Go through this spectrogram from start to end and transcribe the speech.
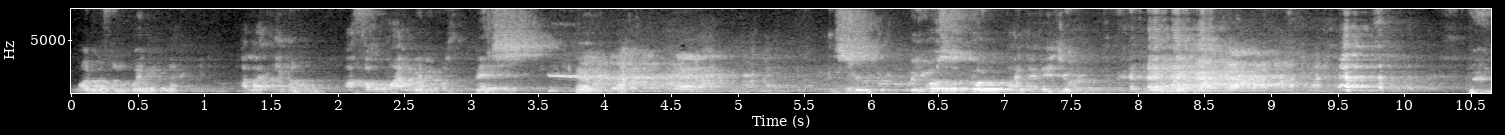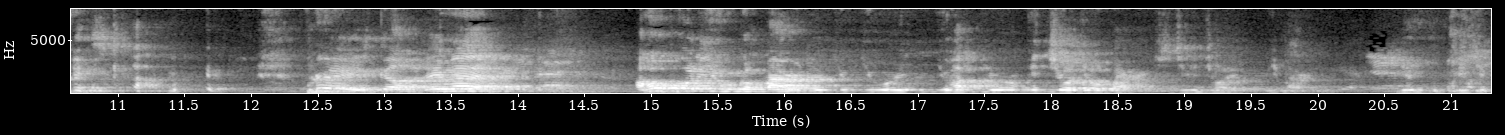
Wonderful wedding night, you know. I like, you know, I thought my wedding was the best. it's true. But yours was good. I did enjoy it. Praise God. Praise God. Amen. I hope all of you who got married, you, you, were you have you enjoyed your marriage. Did you enjoy being married? You, you?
